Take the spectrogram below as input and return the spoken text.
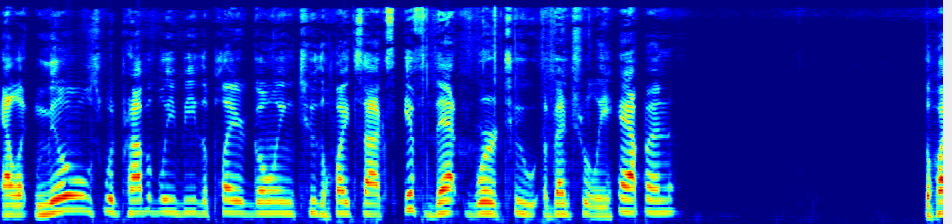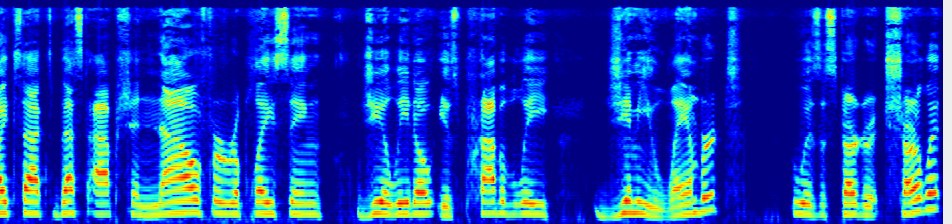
Alec Mills would probably be the player going to the White Sox if that were to eventually happen. The White Sox best option now for replacing Giolito is probably Jimmy Lambert, who is a starter at Charlotte.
